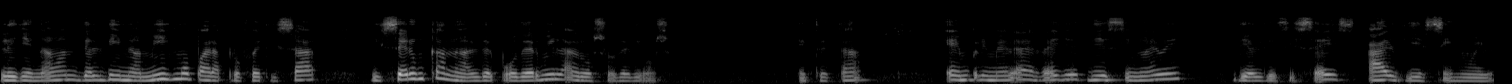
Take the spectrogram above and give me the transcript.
le llenaban del dinamismo para profetizar y ser un canal del poder milagroso de Dios. Esto está en Primera de Reyes 19, del 16 al 19.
